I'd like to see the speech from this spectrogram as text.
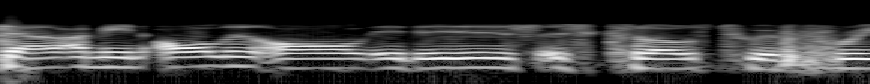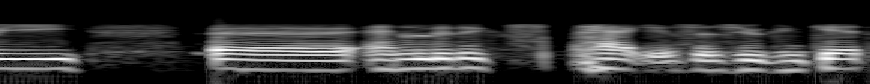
So, I mean, all in all, it is as close to a free uh, analytics package as you can get.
